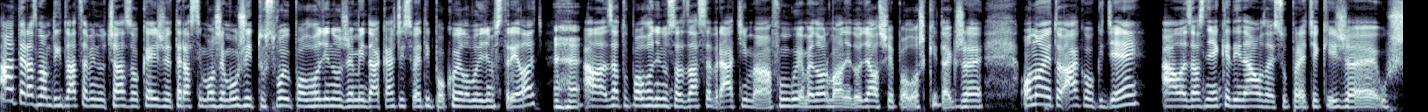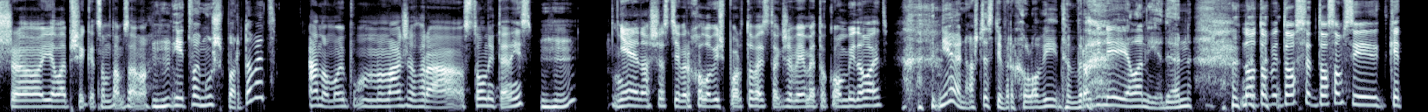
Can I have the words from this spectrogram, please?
a teraz mám tých 20 minút čas, OK, že teraz si môžem užiť tú svoju pol hodinu, že mi dá každý svetý pokoj, lebo idem strieľať. Uh-huh. Ale za tú pol hodinu sa zase vrátim a fungujeme normálne do ďalšej položky. Takže ono je to ako kde, ale zase niekedy naozaj sú preteky, že už e, je lepšie, keď som tam sama. Uh-huh. Je tvoj muž športovec? Áno, môj manžel hrá stolný tenis. Uh-huh. Nie je našťastie vrcholový športovec, takže vieme to kombinovať. Nie je našťastie vrcholový, v rodine je len jeden. No to, to, to som si, keď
